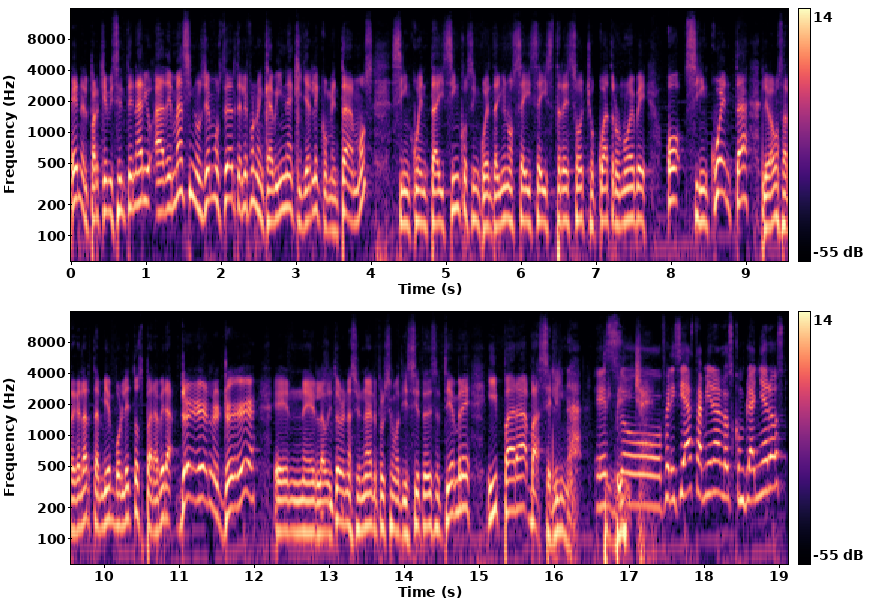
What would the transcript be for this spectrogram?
en el Parque Bicentenario. Además, si nos llama usted al teléfono en cabina que ya le comentamos, 55 51 66 38 49 o 50, le vamos a regalar también boletos para ver a DLD en el Auditorio Nacional el próximo 17 de septiembre y para Vaselina. Timbiriche. Eso, felicidades también a los cumpleañeros.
